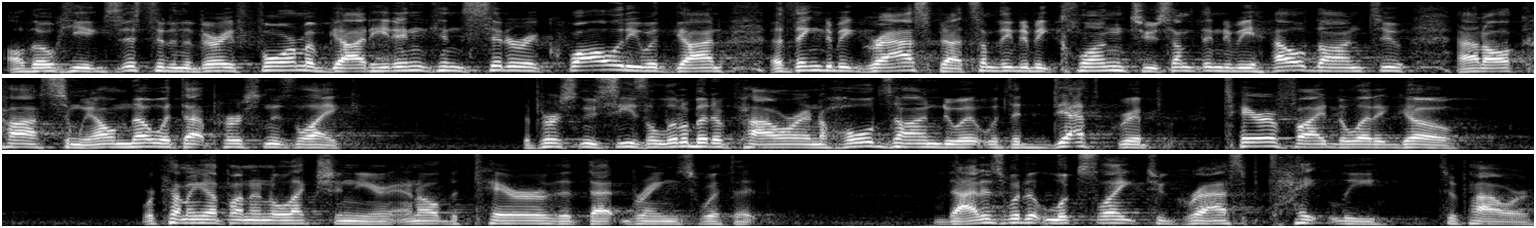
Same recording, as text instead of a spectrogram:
Although he existed in the very form of God, he didn't consider equality with God a thing to be grasped at, something to be clung to, something to be held on to at all costs. And we all know what that person is like. The person who sees a little bit of power and holds on to it with a death grip, terrified to let it go. We're coming up on an election year and all the terror that that brings with it. That is what it looks like to grasp tightly to power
